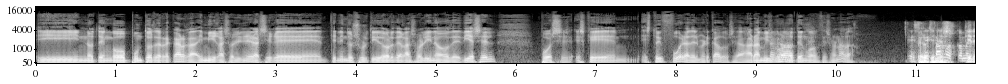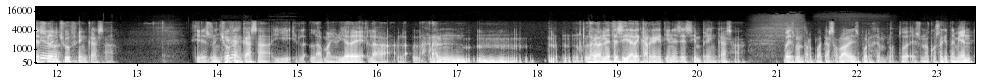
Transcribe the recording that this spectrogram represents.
y no tengo puntos de recarga y mi gasolinera sigue teniendo el surtidor de gasolina o de diésel, pues es que estoy fuera del mercado. O sea, ahora mismo no tengo acceso a nada. Pero tienes, tienes un enchufe en casa. Tienes un enchufe en casa y la, mayoría de la, gran mm, la gran necesidad de carga que tienes es siempre en casa. Puedes montar placas solares, por ejemplo. Es una cosa que también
